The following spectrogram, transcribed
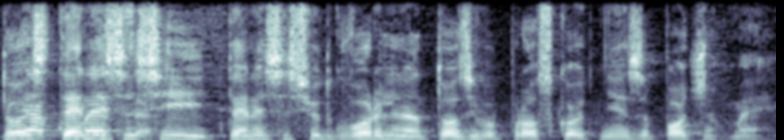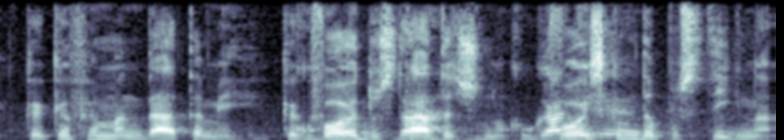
Тоест, те не, са си, те не са си отговорили на този въпрос, който ние започнахме. Какъв е мандата ми? Какво е достатъчно? Да, Какво е- искам да постигна?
